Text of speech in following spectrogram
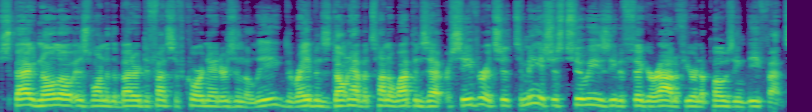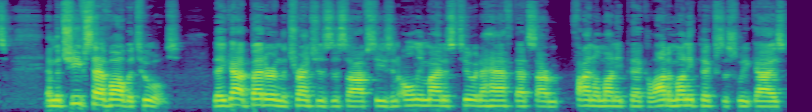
Spagnuolo is one of the better defensive coordinators in the league. The Ravens don't have a ton of weapons at receiver. It's just, to me, it's just too easy to figure out if you're an opposing defense. And the Chiefs have all the tools. They got better in the trenches this offseason, only minus two and a half. That's our final money pick. A lot of money picks this week, guys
